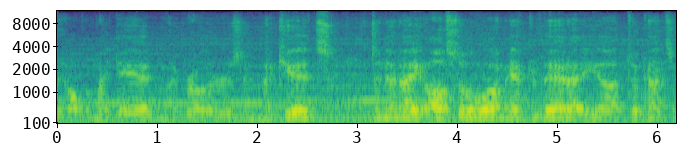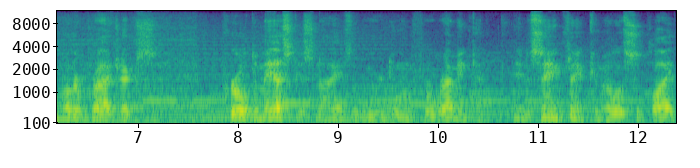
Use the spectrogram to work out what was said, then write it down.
the help of my dad and my brothers and my kids. And then I also, um, after that, I uh, took on some other projects, pearl Damascus knives that we were doing for Remington. And the same thing, Camillus supplied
